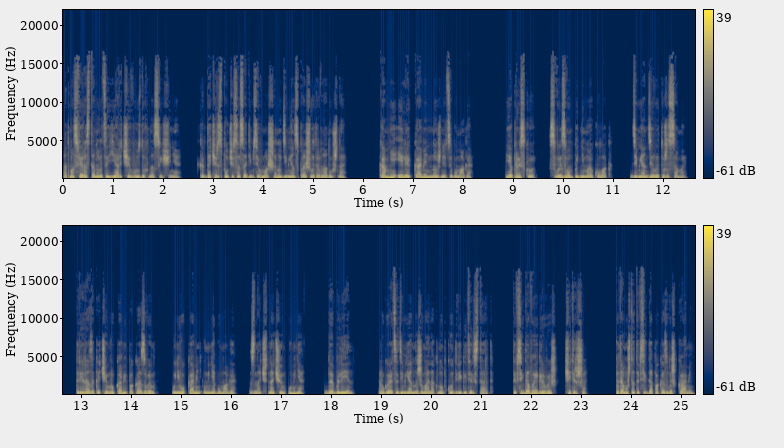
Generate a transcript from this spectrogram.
Атмосфера становится ярче, воздух насыщеннее. Когда через полчаса садимся в машину, Демьян спрашивает равнодушно. Ко мне или камень, ножницы, бумага. Я прыскаю, с вызовом поднимаю кулак. Демьян делает то же самое. Три раза качаем руками, показываем. У него камень, у меня бумага. Значит, ночуем у меня. Да блин. Ругается Демьян, нажимая на кнопку «Двигатель старт». Ты всегда выигрываешь, читерша. Потому что ты всегда показываешь камень.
